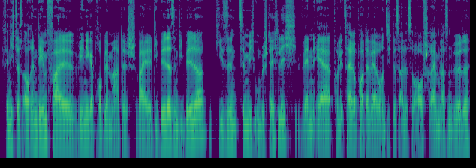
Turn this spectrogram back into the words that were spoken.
finde ich das auch in dem Fall weniger problematisch, weil die Bilder sind die Bilder, die sind ziemlich unbestechlich natürlich, wenn er Polizeireporter wäre und sich das alles so aufschreiben lassen würde,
